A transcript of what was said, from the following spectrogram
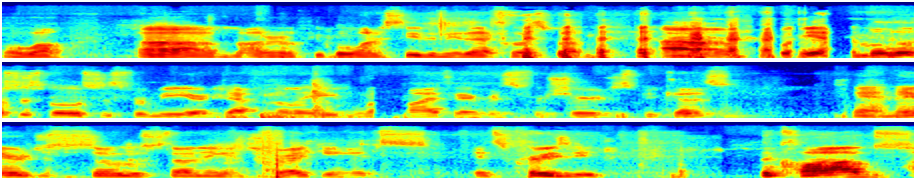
oh well. Um, I don't know if people want to see me that close, but um, but yeah, the Molossus Molossus for me are definitely one of my favorites for sure, just because man, they're just so stunning and striking. It's it's crazy. The clubs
